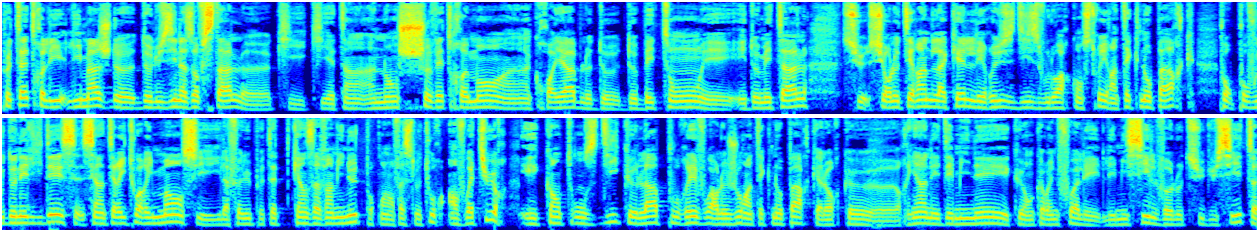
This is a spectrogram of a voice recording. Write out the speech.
Peut-être l'image de, de l'usine Azovstal, euh, qui, qui, est un, un, enchevêtrement incroyable de, de béton et, et, de métal, sur, sur, le terrain de laquelle les Russes disent vouloir construire un technoparc. Pour, pour vous donner l'idée, c'est un territoire immense. Il, a fallu peut-être 15 à 20 minutes pour qu'on en fasse le tour en voiture. Et quand on se dit que là pourrait voir le jour un technoparc alors que euh, rien n'est déminé et que encore une fois les, les missiles volent au-dessus du site,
